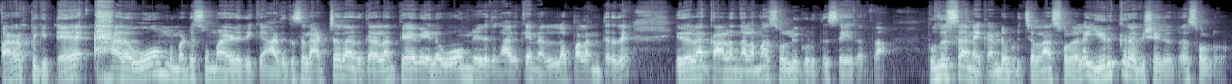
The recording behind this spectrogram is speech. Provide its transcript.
பரப்பிக்கிட்டு அதில் ஓம்னு மட்டும் சும்மா எழுதிக்க அதுக்கு சில அச்சதம் இருக்குது அதெல்லாம் தேவையில்லை ஓம்னு எழுதுங்க அதுக்கே நல்ல பலன் தருது. இதெல்லாம் காலங்காலமாக சொல்லி கொடுத்து செய்கிறது தான். புதுசாக என்னை கண்டுபிடிச்செல்லாம் சொல்லலை இருக்கிற விஷயத்தை தான் சொல்கிறோம்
